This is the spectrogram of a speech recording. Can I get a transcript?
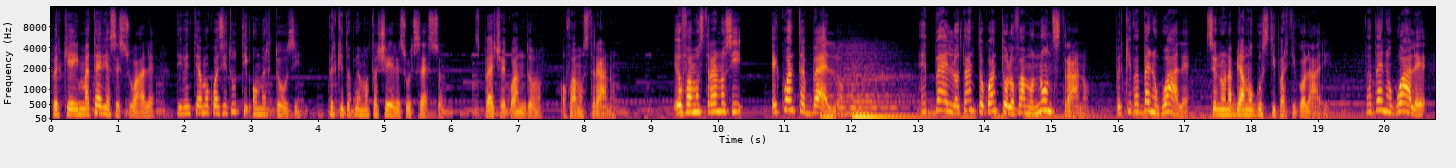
perché in materia sessuale diventiamo quasi tutti omertosi, perché dobbiamo tacere sul sesso, specie quando o famo strano. E o famo strano sì, e quanto è bello! È bello tanto quanto lo famo non strano, perché va bene uguale se non abbiamo gusti particolari. Va bene uguale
